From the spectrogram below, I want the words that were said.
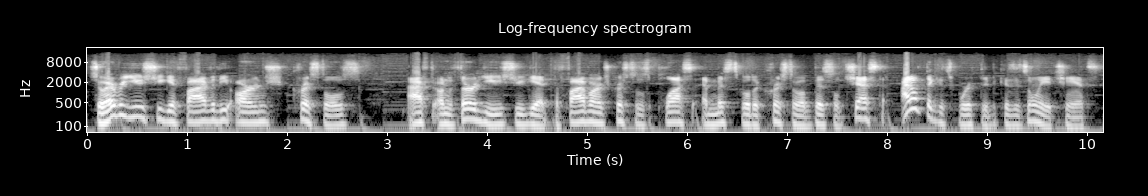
So every use you get five of the orange crystals after on the third use, you get the five orange crystals plus a mystical to crystal abyssal chest. I don't think it's worth it because it's only a chance.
